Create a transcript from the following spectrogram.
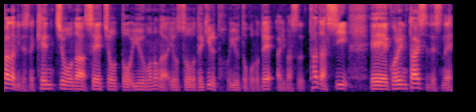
かなりですね堅調な成長というものが予想できるというところであります。ただし、えー、これに対してですね、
